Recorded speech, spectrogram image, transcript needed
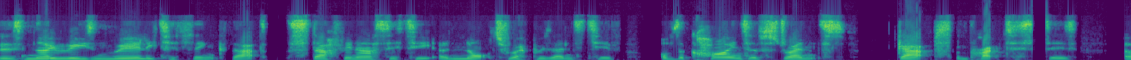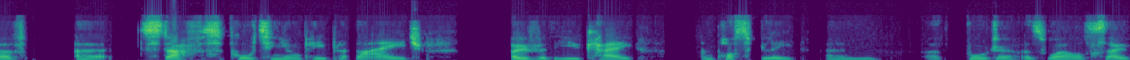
there's no reason really to think that staff in our city are not representative of the kinds of strengths gaps and practices of uh, staff supporting young people at that age over the UK and possibly um, broader as well. So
